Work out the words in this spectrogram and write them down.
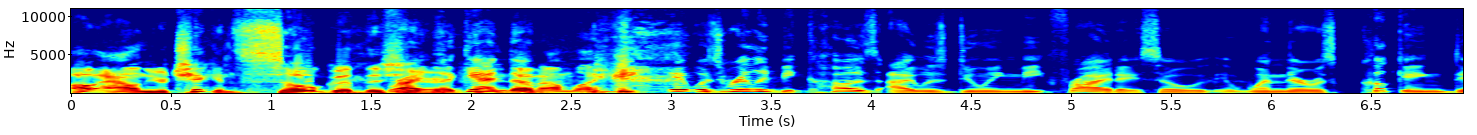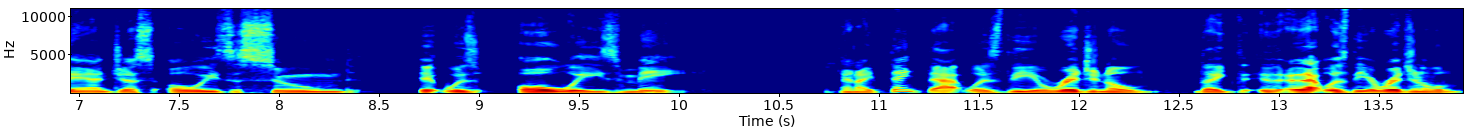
Oh, Alan, your chicken's so good this Right. year. Again, though, and I'm like, it was really because I was doing Meat Friday. So when there was cooking, Dan just always assumed it was always me, and I think that was the original. Like that was the original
